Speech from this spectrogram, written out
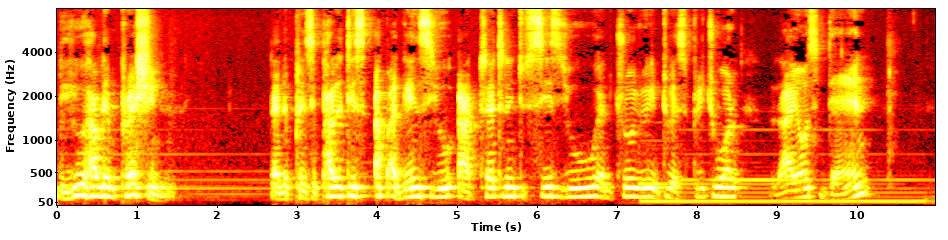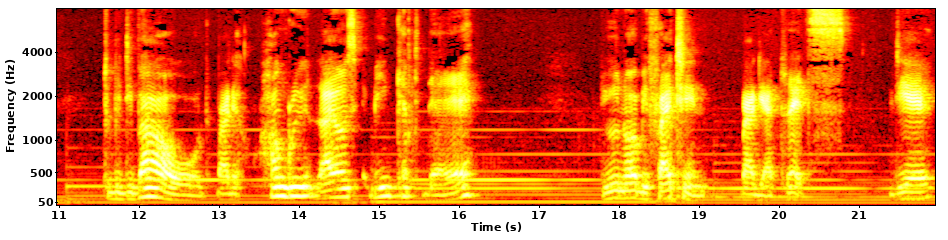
Do you have the impression that the principalities up against you are threatening to seize you and throw you into a spiritual lion's den? To be devoured by the hungry lions being kept there? Do you not be frightened by their threats, dear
